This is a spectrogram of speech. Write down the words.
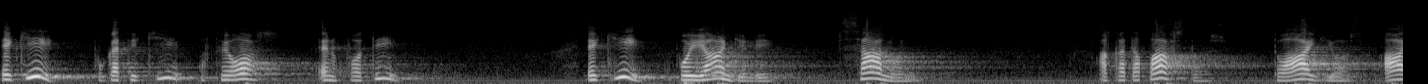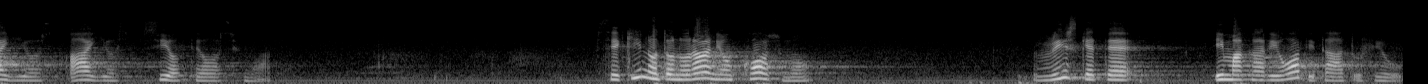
Εκεί που κατοικεί ο Θεός εν φωτί εκεί που οι άγγελοι ψάνουν ακαταπαύστος το Άγιος, Άγιος, Άγιος Σύ ο Θεός ημών. Σε εκείνον τον ουράνιο κόσμο βρίσκεται η μακαριότητα του Θεού,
